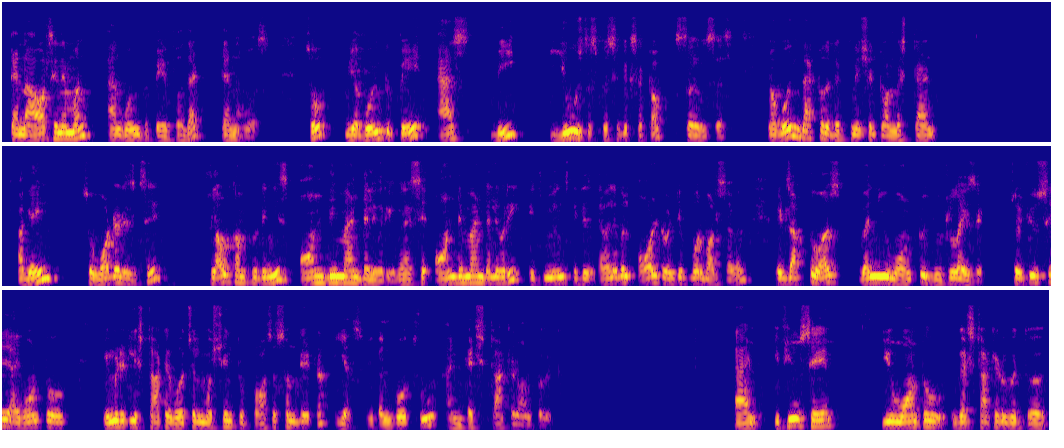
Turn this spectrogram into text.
10 hours in a month i'm going to pay for that 10 hours so we are going to pay as we use the specific set of services. Now going back to the definition to understand again, so what does it say? Cloud computing is on-demand delivery. When I say on-demand delivery, it means it is available all 24 bar 7. It's up to us when you want to utilize it. So if you say I want to immediately start a virtual machine to process some data, yes, you can go through and get started onto it. And if you say you want to get started with the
